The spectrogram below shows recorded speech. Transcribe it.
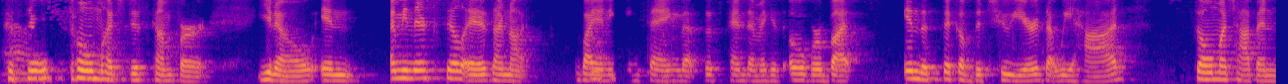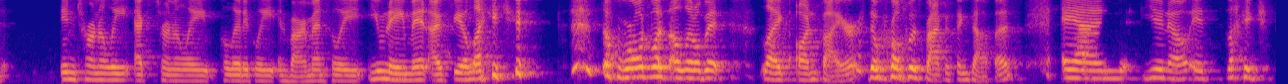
Because yeah. there was so much discomfort, you know, in, I mean, there still is. I'm not by mm. any means saying that this pandemic is over, but in the thick of the two years that we had, so much happened internally, externally, politically, environmentally, you name it. I feel like the world was a little bit like on fire. The world was practicing tapas. And, you know, it's like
